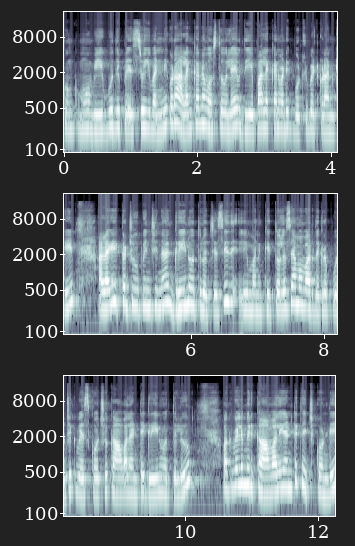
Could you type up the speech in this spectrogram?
కుంకుమ విభూది పేస్ట్ ఇవన్నీ కూడా అలంకరణ వస్తువులే దీపాలు ఎక్కని వాటికి బొట్లు పెట్టుకోవడానికి. అలాగే ఇక్కడ చూపించిన గ్రీన్ ఒత్తులు వచ్చేసి మనకి తులసి అమ్మవారి దగ్గర పూజకి వేసుకోవచ్చు. కావాలంటే గ్రీన్ ఒత్తులు. ఒకవేళ మీరు కావాలి అంటే తెచ్చుకోండి.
